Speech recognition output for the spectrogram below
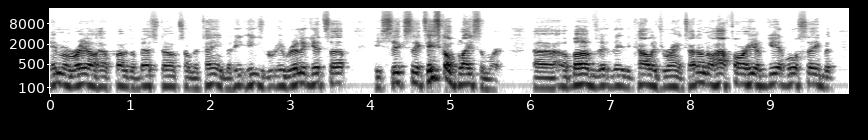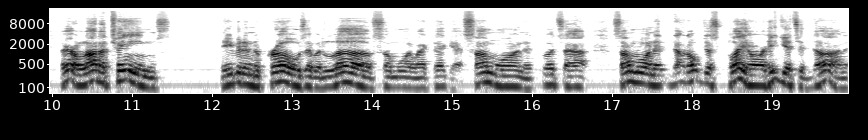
him and Rail have probably the best dunks on the team, but he he's, he really gets up. He's six six. He's to play somewhere uh, above the, the, the, college ranks. I don't know how far he'll get. We'll see. But there are a lot of teams, even in the pros, that would love someone like that guy. Someone that puts out, someone that don't just play hard. He gets it done.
